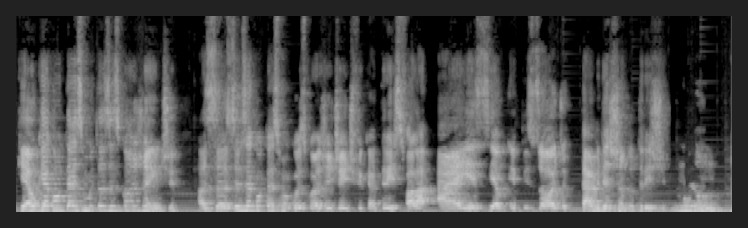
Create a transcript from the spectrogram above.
que é o que acontece muitas vezes com a gente. Às vezes, às vezes acontece uma coisa com a gente, a gente fica triste e fala, ah, esse episódio tá me deixando triste. Não.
